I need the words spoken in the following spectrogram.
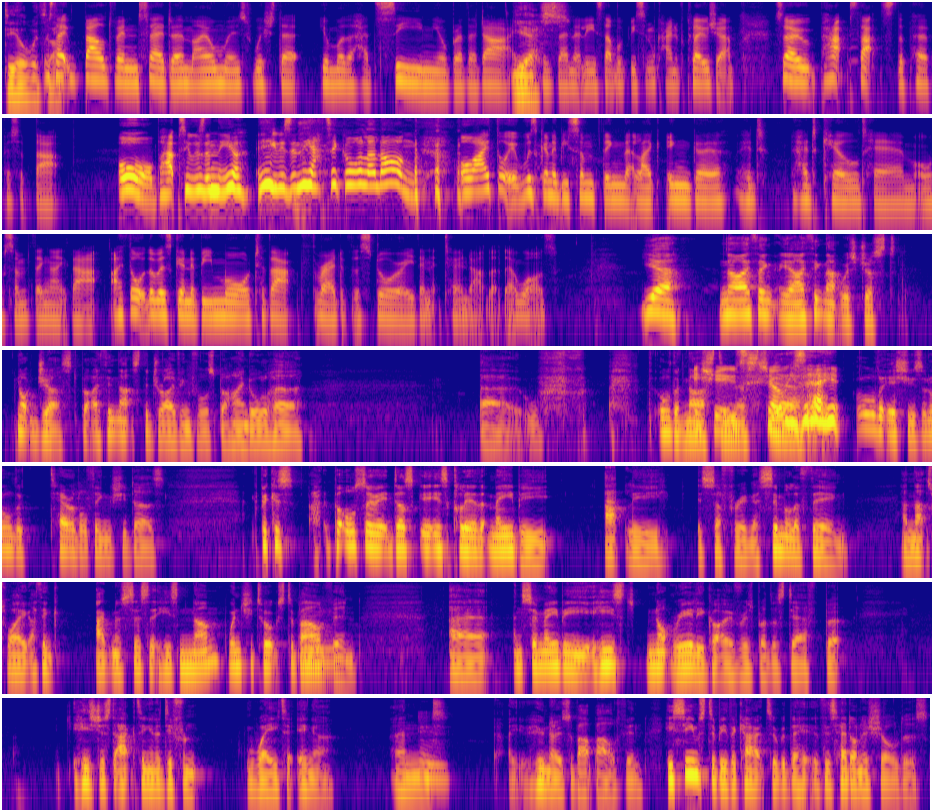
deal with It's that. like Baldvin said, um, I almost wish that your mother had seen your brother die. Because Yes. then at least that would be some kind of closure. So perhaps that's the purpose of that. Or perhaps he was in the he was in the attic all along. or I thought it was going to be something that like Inga had had killed him or something like that. I thought there was going to be more to that thread of the story than it turned out that there was. Yeah. No, I think yeah, I think that was just not just, but I think that's the driving force behind all her uh all the nastiness, issues, shall we say? all the issues and all the terrible things she does. Because, but also it does. It is clear that maybe Atli is suffering a similar thing, and that's why I think Agnes says that he's numb when she talks to Baldvin. Uh, and so maybe he's not really got over his brother's death, but he's just acting in a different way to Inga, and who knows about Baldvin? He seems to be the character with, the, with his head on his shoulders,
